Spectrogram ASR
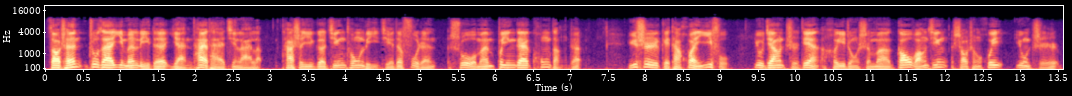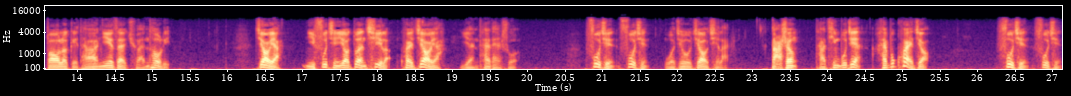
早晨，住在一门里的演太太进来了。她是一个精通礼节的妇人，说我们不应该空等着，于是给她换衣服，又将纸垫和一种什么高王精烧成灰，用纸包了，给她捏在拳头里。叫呀，你父亲要断气了，快叫呀！演太太说：“父亲，父亲！”我就叫起来，大声，他听不见，还不快叫！父亲，父亲！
